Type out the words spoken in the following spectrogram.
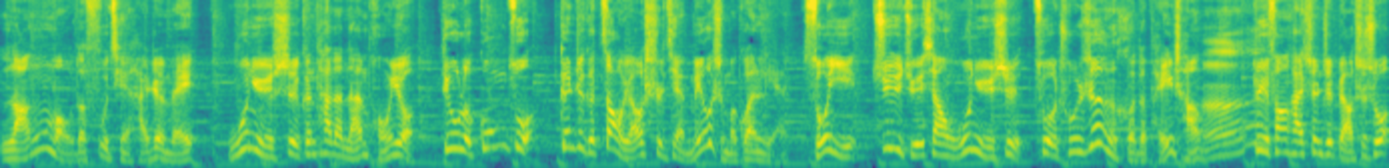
郎某的父亲还认为吴女士跟她的男朋友丢了工作，跟这个造谣事件没有什么关联，所以拒绝向吴女士做出任何的赔偿。对方还甚至表示说：“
